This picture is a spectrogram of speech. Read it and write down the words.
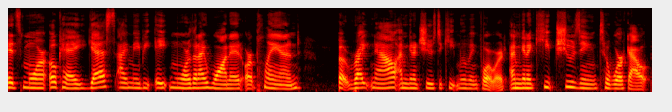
It's more, okay, yes, I maybe ate more than I wanted or planned, But right now, I'm going to choose to keep moving forward. I'm going to keep choosing to work out,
